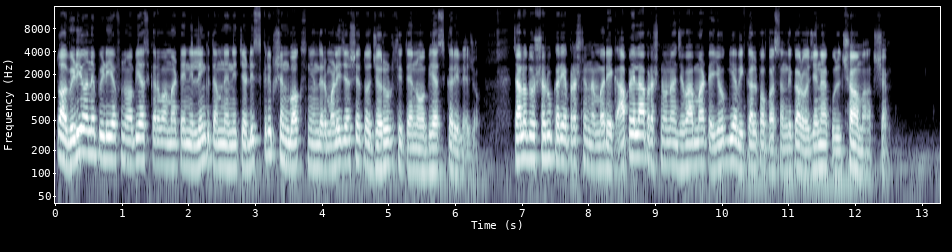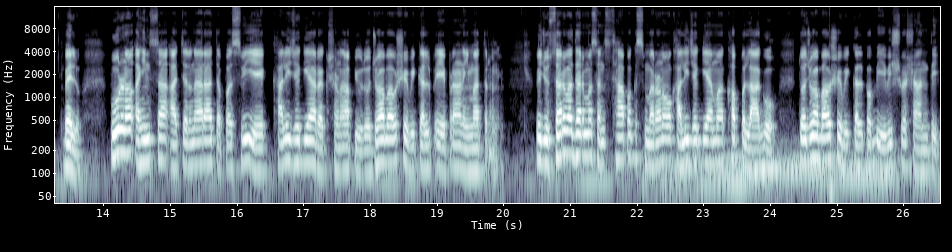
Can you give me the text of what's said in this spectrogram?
તો આ વીડિયો અને પીડીએફનો અભ્યાસ કરવા માટેની લિંક તમને નીચે ડિસ્ક્રિપ્શન બોક્સની અંદર મળી જશે તો જરૂરથી તેનો અભ્યાસ કરી લેજો. ચાલો તો શરૂ કરીએ પ્રશ્ન નંબર એક. આપેલા પ્રશ્નોના જવાબ માટે યોગ્ય વિકલ્પ પસંદ કરો, જેના કુલ છ માર્ક છે. પહેલું, પૂર્ણ અહિંસા આચરનારા તપસ્વીએ ખાલી જગ્યા રક્ષણ આપ્યું તો જવાબ આવશે વિકલ્પ એ, પ્રાણી માત્રને. બીજું, સર્વધર્મ સંસ્થાપક સ્મરણો ખાલી જગ્યામાં ખપ લાગો તો જવાબ આવશે વિકલ્પ બી, વિશ્વ શાંતિ.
